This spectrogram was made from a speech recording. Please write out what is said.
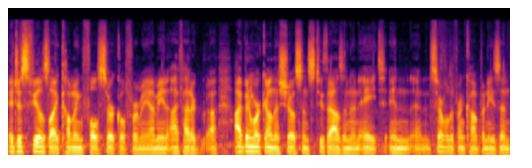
it just feels like coming full circle for me. I mean, I've had a, uh, I've been working on this show since 2008 in, in, several different companies and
